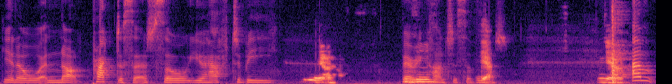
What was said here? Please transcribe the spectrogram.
you know, and not practice it. So you have to be yeah very mm-hmm. conscious of yeah. that. Yeah. Um,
